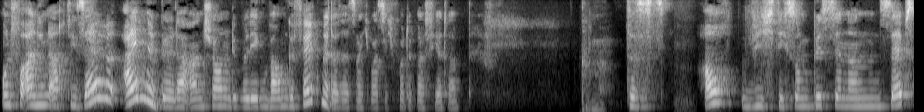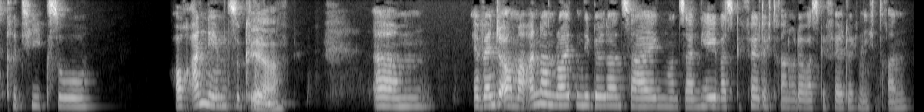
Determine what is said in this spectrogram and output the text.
und vor allen Dingen auch dieselbe eigenen Bilder anschauen und überlegen, warum gefällt mir das jetzt nicht, was ich fotografiert habe. Genau. Das ist auch wichtig, so ein bisschen an Selbstkritik so auch annehmen zu können. Ja. Ähm, eventuell auch mal anderen Leuten die Bilder zeigen und sagen, hey, was gefällt euch dran oder was gefällt euch nicht dran.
